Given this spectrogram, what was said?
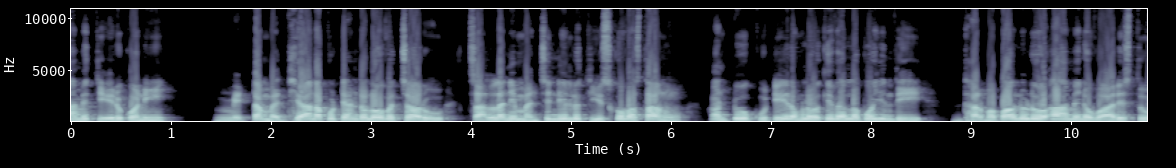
ఆమె తేరుకొని మిట్ట మధ్యాహ్నపు టెండలో వచ్చారు. చల్లని మంచినీళ్ళు తీసుకువస్తాను అంటూ కుటీరంలోకి వెళ్ళబోయింది. ధర్మపాలుడు ఆమెను వారిస్తూ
